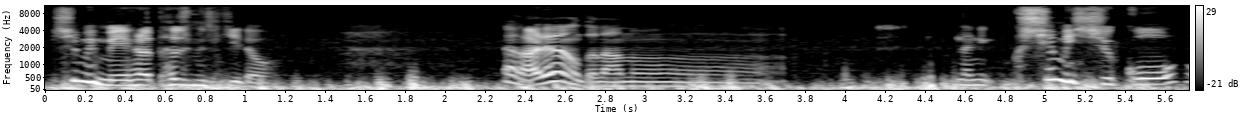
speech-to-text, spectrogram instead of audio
趣味メンヘラって初めて聞いたわ。だかあれなのかな、あのー、何、趣味趣向？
